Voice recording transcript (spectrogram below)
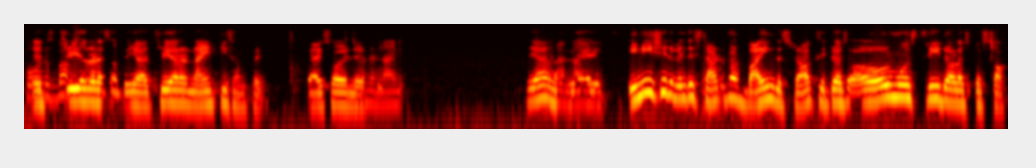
400 It's bucks. 300 something. Yeah, 390 something. Yeah, I saw it. 390. Yeah, man. Like, initially, when they started out buying the stocks, it was almost three dollars per stock.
